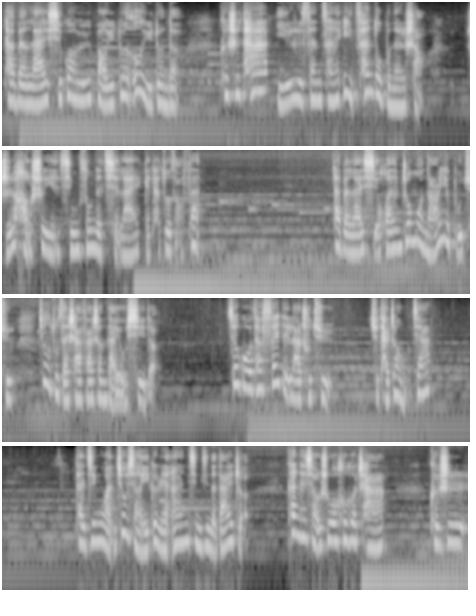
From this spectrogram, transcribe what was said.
他本来习惯于饱一顿饿一顿的，可是他一日三餐一餐都不能少，只好睡眼惺忪的起来给他做早饭。他本来喜欢周末哪儿也不去，就坐在沙发上打游戏的，结果他非得拉出去，去他丈母家。他今晚就想一个人安安静静的待着，看看小说，喝喝茶，可是。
